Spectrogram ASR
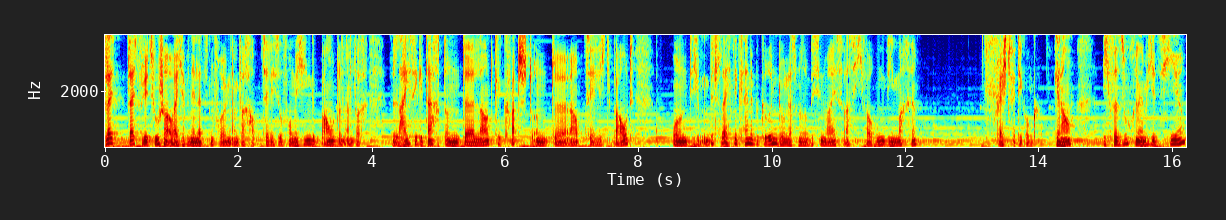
Vielleicht, vielleicht für die Zuschauer, weil ich habe in den letzten Folgen einfach hauptsächlich so vor mich hingebaut und einfach leise gedacht und äh, laut gequatscht und äh, hauptsächlich gebaut. Und ich, ein bisschen vielleicht eine kleine Begründung, dass man so ein bisschen weiß, was ich warum wie mache. Rechtfertigung. Genau. Ich versuche nämlich jetzt hier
